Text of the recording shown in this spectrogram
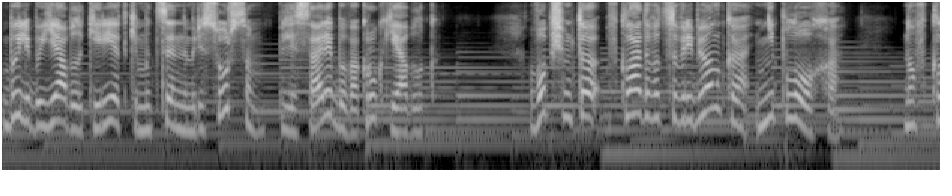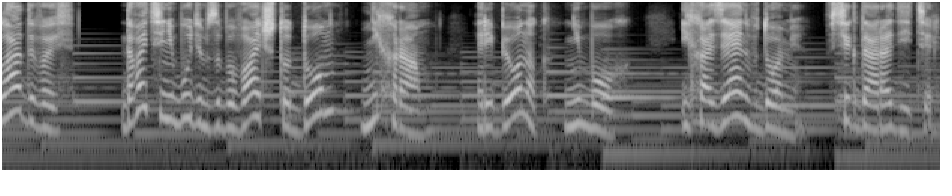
Были бы яблоки редким и ценным ресурсом, плясали бы вокруг яблок. В общем-то, вкладываться в ребенка неплохо, но вкладываясь, давайте не будем забывать, что дом не храм, ребенок не бог, и хозяин в доме всегда родитель.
